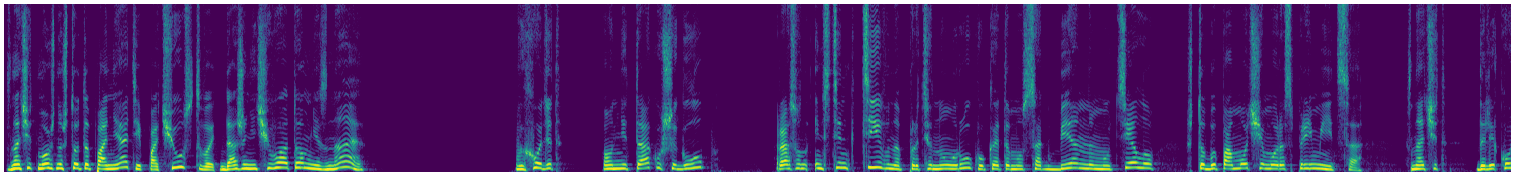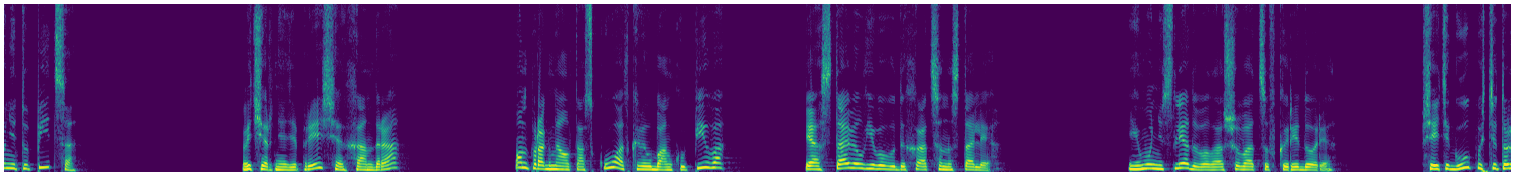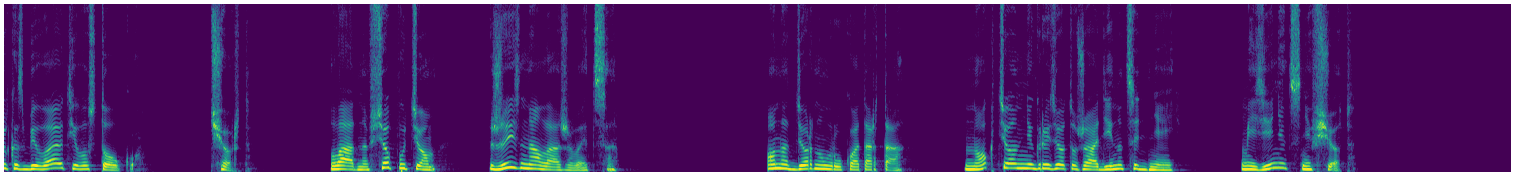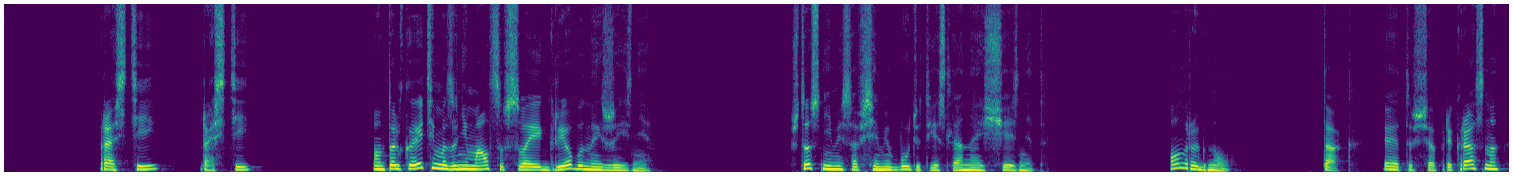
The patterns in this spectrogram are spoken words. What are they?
Значит, можно что-то понять и почувствовать, даже ничего о том не зная? Выходит, он не так уж и глуп, раз он инстинктивно протянул руку к этому согбенному телу, чтобы помочь ему распрямиться. Значит, далеко не тупица? Вечерняя депрессия, хандра. Он прогнал тоску, открыл банку пива и оставил его выдыхаться на столе. Ему не следовало ошиваться в коридоре. Все эти глупости только сбивают его с толку. Черт. Ладно, все путем — Жизнь налаживается. Он отдернул руку от рта. Ногти он не грызет уже 11 дней. Мизинец не в счет. Расти, расти. Он только этим и занимался в своей грёбаной жизни. Что с ними со всеми будет, если она исчезнет? Он рыгнул. Так, это все прекрасно,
